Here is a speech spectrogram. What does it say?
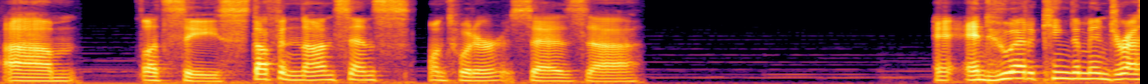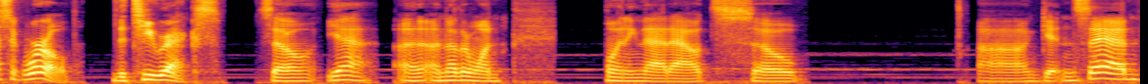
Um, let's see. Stuff and nonsense on Twitter says, uh, and who had a kingdom in Jurassic World? The T Rex. So yeah, a- another one pointing that out. So, uh, getting sad.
